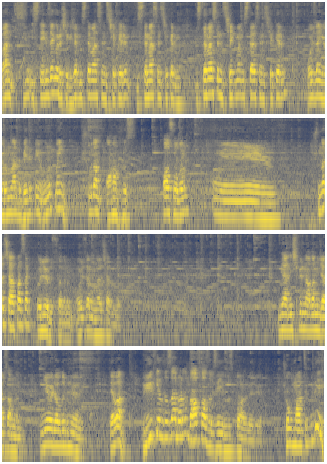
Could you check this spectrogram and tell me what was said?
ben sizin isteğinize göre çekeceğim. İstemezseniz çekerim. İstemezseniz çekerim. İstemezseniz çekmem, isterseniz çekerim. O yüzden yorumlarda belirtmeyi unutmayın. Şuradan aha hız. Bas oğlum. Şunları çarparsak ölüyoruz sanırım. O yüzden onları çarpacağım. An hiçbirini alamayacağım sandım. Niye öyle oldu bilmiyorum. Devam. Büyük yıldızlar bu arada daha fazla bize yıldız puanı veriyor. Çok mantıklı değil.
